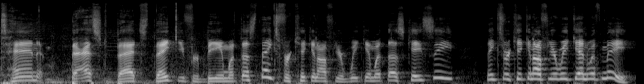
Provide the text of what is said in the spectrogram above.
10 best bets. Thank you for being with us. Thanks for kicking off your weekend with us, KC. Thanks for kicking off your weekend with me.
